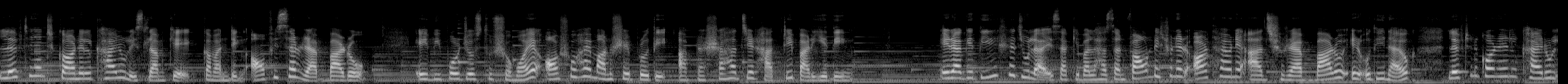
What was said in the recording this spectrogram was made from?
লেফটেন্যান্ট কর্নেল খায়রুল ইসলামকে, কমান্ডিং অফিসার র্যাব বারো। এই বিপর্যস্ত সময়ে অসহায় মানুষের প্রতি আপনার সাহায্যের হাতটি বাড়িয়ে দিন। এর আগে তিরিশে জুলাই সাকিব আল হাসান ফাউন্ডেশনের অর্থায়নে আজ র্যাব বারো এর অধিনায়ক লেফটেন্যান্ট কর্নেল খায়রুল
